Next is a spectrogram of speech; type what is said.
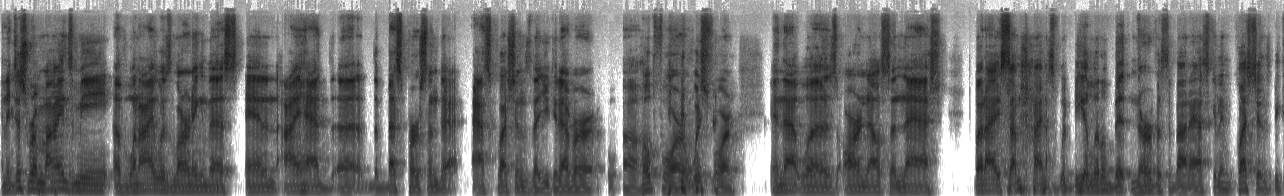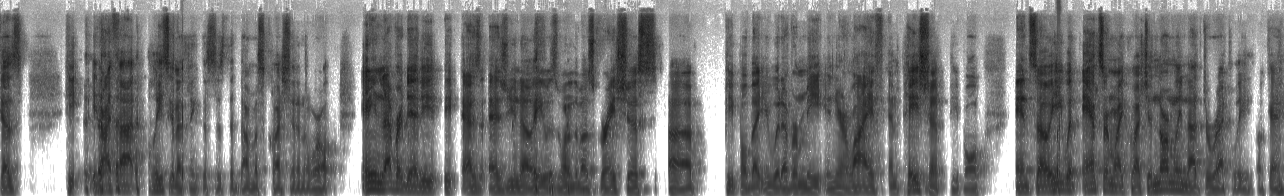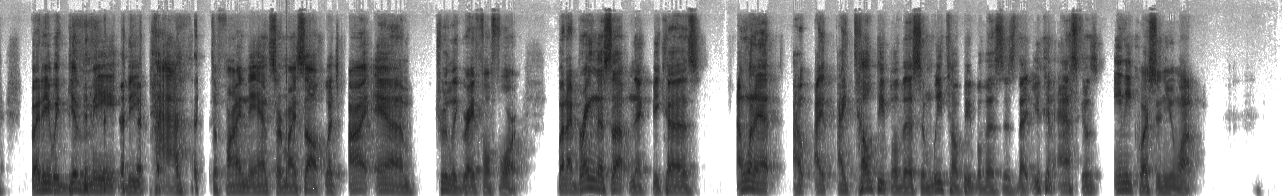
and it just reminds me of when I was learning this, and I had uh, the best person to ask questions that you could ever uh, hope for or wish for, and that was R. Nelson Nash but I sometimes would be a little bit nervous about asking him questions because he, you know, I thought, well, he's going to think this is the dumbest question in the world, and he never did. He, he as as you know, he was one of the most gracious uh, people that you would ever meet in your life, and patient people. And so he would answer my question, normally not directly, okay, but he would give me the path to find the answer myself, which I am truly grateful for. But I bring this up, Nick, because I want to I, I, I tell people this and we tell people this is that you can ask us any question you want.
